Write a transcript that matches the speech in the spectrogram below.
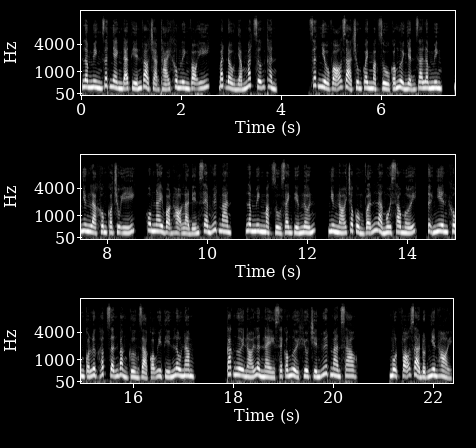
Lâm Minh rất nhanh đã tiến vào trạng thái không linh võ ý, bắt đầu nhắm mắt dưỡng thần. Rất nhiều võ giả chung quanh mặc dù có người nhận ra Lâm Minh, nhưng là không có chú ý, hôm nay bọn họ là đến xem huyết man, Lâm Minh mặc dù danh tiếng lớn, nhưng nói cho cùng vẫn là ngôi sao mới, tự nhiên không có lực hấp dẫn bằng cường giả có uy tín lâu năm. Các ngươi nói lần này sẽ có người khiêu chiến huyết man sao? Một võ giả đột nhiên hỏi,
